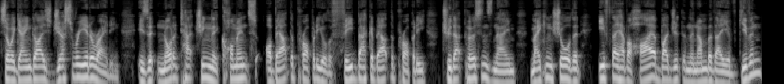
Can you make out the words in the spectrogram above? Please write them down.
So, again, guys, just reiterating is that not attaching the comments about the property or the feedback about the property to that person's name, making sure that if they have a higher budget than the number they have given,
